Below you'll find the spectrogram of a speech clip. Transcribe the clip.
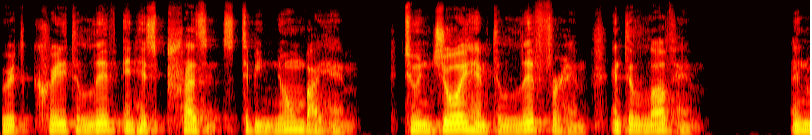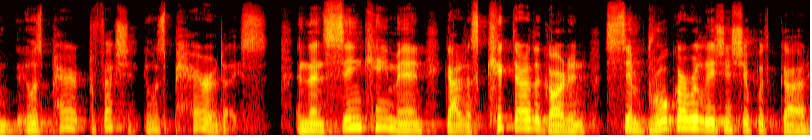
We were created to live in his presence, to be known by him, to enjoy Him, to live for Him, and to love Him. And it was perfection, it was paradise. And then sin came in, got us kicked out of the garden. Sin broke our relationship with God,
